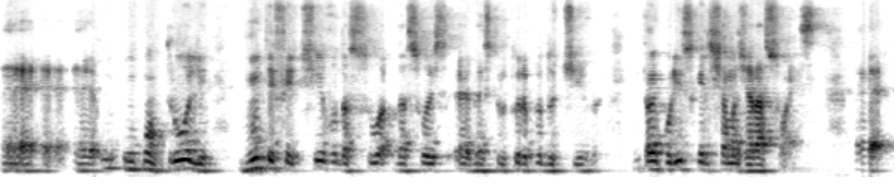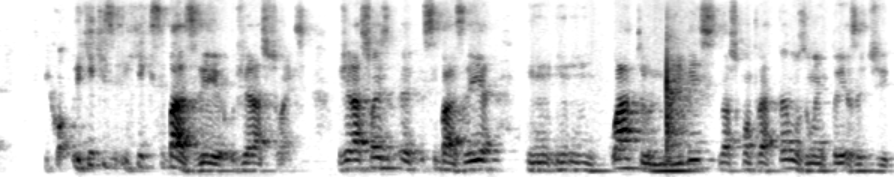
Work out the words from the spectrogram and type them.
é, é, é um controle muito efetivo da sua, da sua é, da estrutura produtiva. Então, é por isso que ele chama gerações. e o que, que, que, se baseia os gerações? Gerações eh, se baseia em, em, quatro níveis. Nós contratamos uma empresa de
